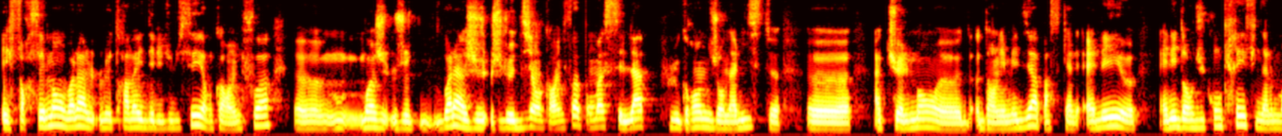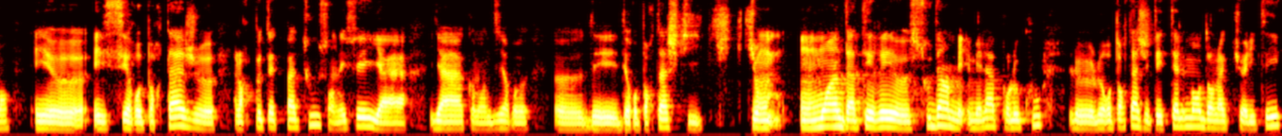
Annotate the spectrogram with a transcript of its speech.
et forcément, voilà, le travail d'Élie encore une fois, euh, moi, je, voilà, je, le dis encore une fois, pour moi, c'est la plus grande journaliste euh, actuellement euh, dans les médias parce qu'elle elle est, elle est dans du concret finalement. Et, et ses reportages, alors peut-être pas tous, en effet, il y a, y a comment dire, des, des, reportages qui, qui ont, ont moins d'intérêt soudain, mais, mais là, pour le coup, le, le reportage était tellement dans l'actualité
